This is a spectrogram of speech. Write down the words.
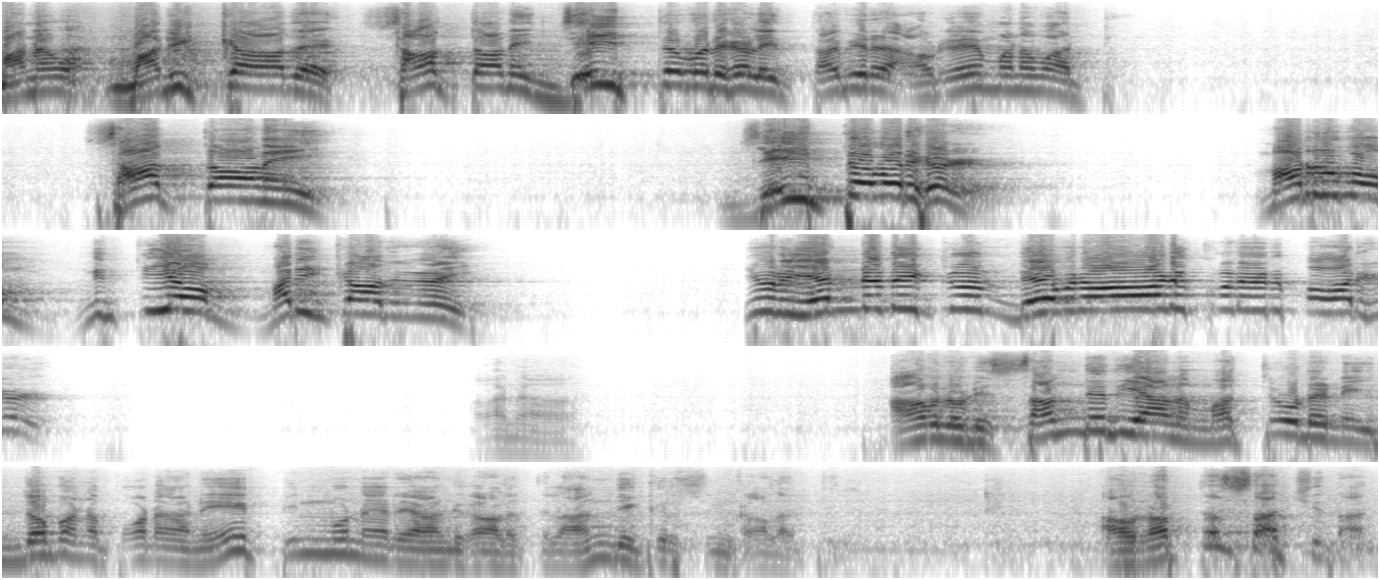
மன மறிக்காத சாத்தானை ஜெயித்தவர்களை தவிர அவர்களே மனவாட்டி. சாத்தானை ஜெயித்தவர்கள் மருவம் நித்தியம் மறிக்காத நிலை இவர் என்றைக்கும் தேவனோடு கூட இருப்பார்கள். ஆனா அவளுடைய சந்ததியான மற்றவுடனே யுத்தம் பண்ண போனானே பின்முன்னேற ஆண்டு காலத்தில் அந்தி கிறிஸ்துவின் காலத்தில். அவர் ரத்த சாட்சி தான்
